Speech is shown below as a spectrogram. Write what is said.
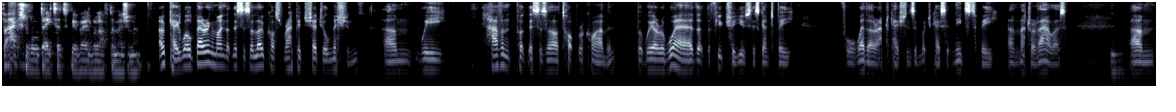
for actionable data to be available after measurement? Okay, well, bearing in mind that this is a low-cost rapid schedule mission, um, we haven't put this as our top requirement, but we are aware that the future use is going to be for weather applications, in which case it needs to be a matter of hours. Mm. Um,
